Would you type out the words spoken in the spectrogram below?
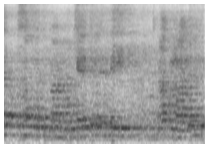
గారు ఒకసారి మాకు చరిత్ర నాకు మద్దతు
